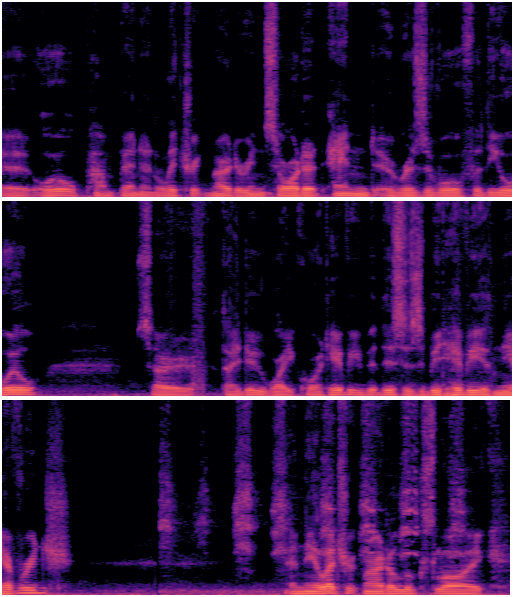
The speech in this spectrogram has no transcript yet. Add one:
a, oil pump and an electric motor inside it and a reservoir for the oil. So they do weigh quite heavy but this is a bit heavier than the average. And the electric motor looks like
